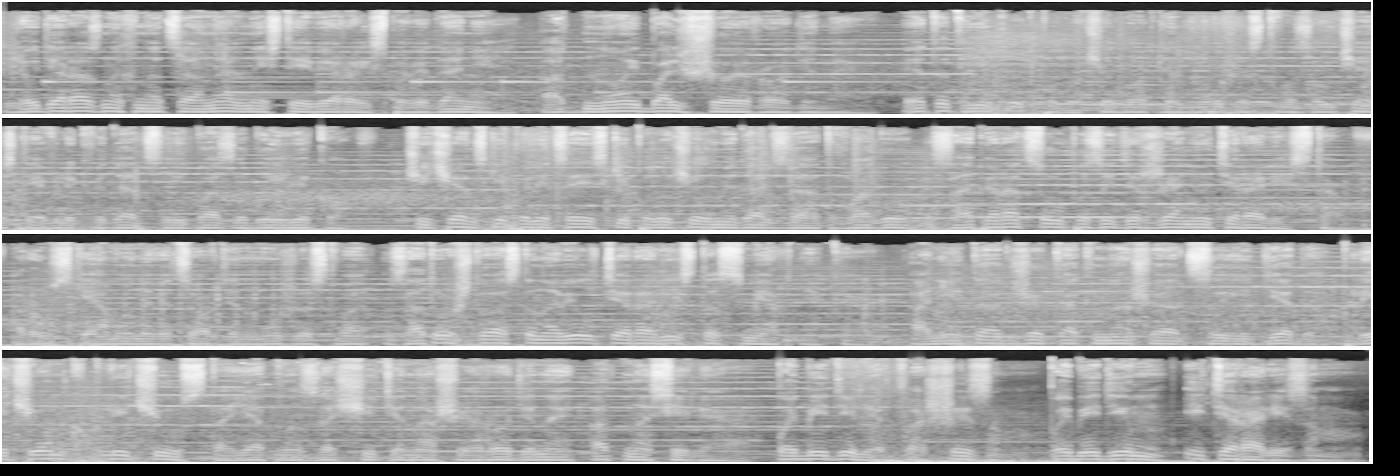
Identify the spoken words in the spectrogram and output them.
Люди разных национальностей и вероисповеданий. Одной большой большой Родины. Этот якут получил Орден Мужества за участие в ликвидации базы боевиков. Чеченский полицейский получил медаль за отвагу за операцию по задержанию террористов. Русский ОМОНовец Орден Мужества за то, что остановил террориста-смертника. Они так же, как наши отцы и деды, плечом к плечу стоят на защите нашей Родины от насилия. Победили фашизм, победим и терроризм.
